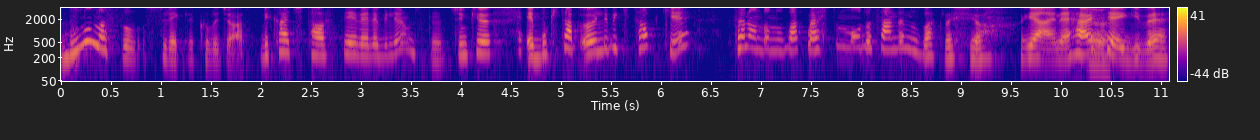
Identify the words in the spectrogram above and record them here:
Bunu nasıl sürekli kılacağız? Birkaç tavsiye verebilir misiniz? Çünkü e, bu kitap öyle bir kitap ki sen ondan uzaklaştın mı o da senden uzaklaşıyor. Yani her evet. şey gibi.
